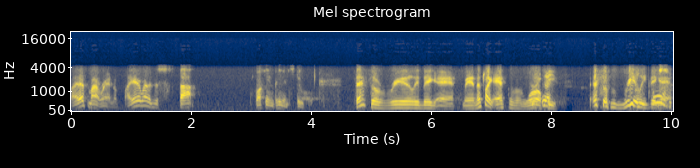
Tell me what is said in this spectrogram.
Like, that's my random. Like, everybody just stop fucking being stupid. That's a really big ask, man. That's like asking for world peace. That's a really big ask.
